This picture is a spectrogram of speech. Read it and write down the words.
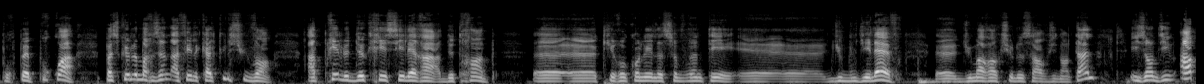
pour, pourquoi? Parce que le Marzen a fait le calcul suivant. Après le décret scélérat de Trump euh, euh, qui reconnaît la souveraineté euh, du bout des lèvres du Maroc sur le Sahara occidental, ils ont dit hop,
